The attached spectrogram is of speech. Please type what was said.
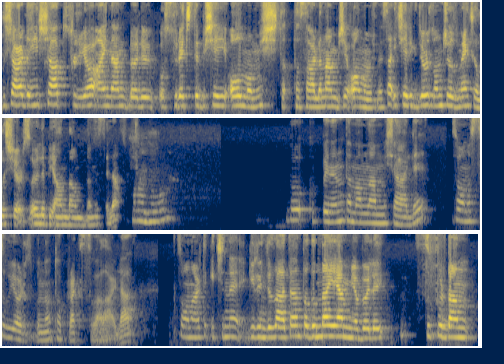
dışarıda inşaat sürüyor. Aynen böyle o süreçte bir şey olmamış, tasarlanan bir şey olmamış. Mesela içeri gidiyoruz onu çözmeye çalışıyoruz. Öyle bir anlamda mesela. Hı hı. Bu kubbenin tamamlanmış hali. Sonra sıvıyoruz bunu toprak sıvalarla. Sonra artık içine girince zaten tadından yenmiyor. Böyle sıfırdan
